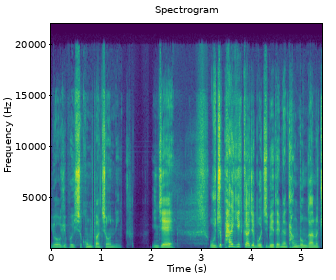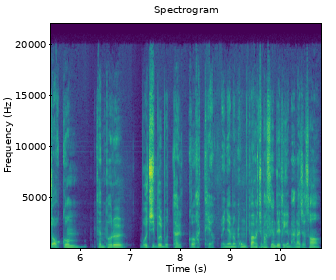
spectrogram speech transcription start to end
여기 보이시죠? 공부반 지원 링크. 이제 우주 8기까지 모집이 되면 당분간은 조금 템포를 모집을 못할 것 같아요. 왜냐하면 공부방은 지금 학생들이 되게 많아져서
